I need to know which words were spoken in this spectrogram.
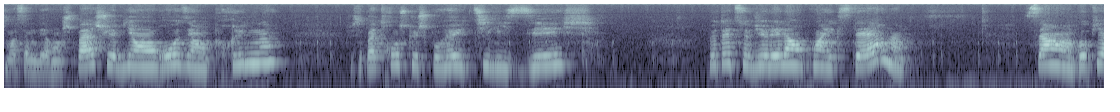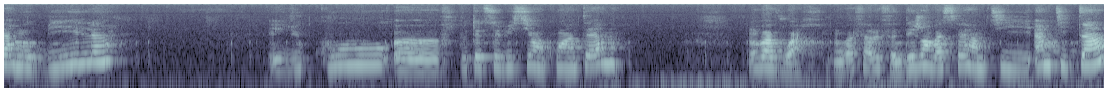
Moi, ça me dérange pas. Je suis habillée en rose et en prune. Je sais pas trop ce que je pourrais utiliser. Peut-être ce violet-là en coin externe. Ça en paupières mobiles. Et du coup, euh, peut-être celui-ci en coin interne. On va voir. On va faire le fun. Déjà, on va se faire un petit, un teint.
